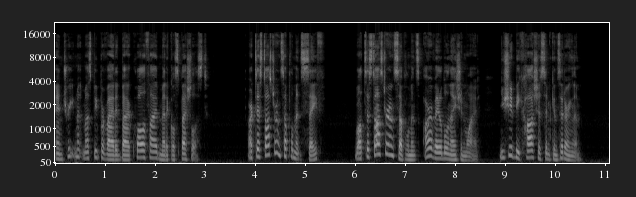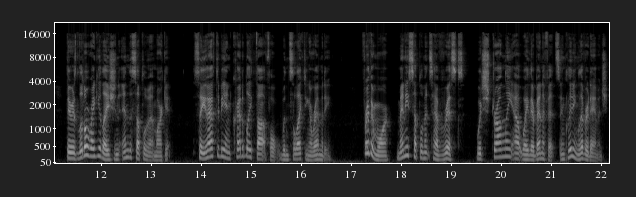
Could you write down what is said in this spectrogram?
and treatment must be provided by a qualified medical specialist. Are testosterone supplements safe? While testosterone supplements are available nationwide, you should be cautious in considering them. There is little regulation in the supplement market, so you have to be incredibly thoughtful when selecting a remedy. Furthermore, many supplements have risks which strongly outweigh their benefits, including liver damage.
